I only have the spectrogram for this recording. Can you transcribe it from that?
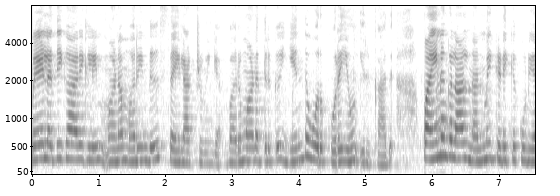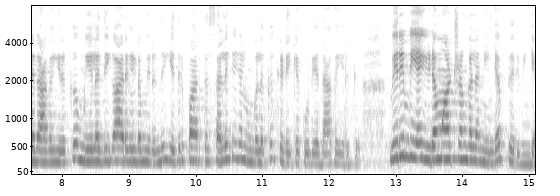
மேலதிகாரிகளின் மனம் அறிந்து செயலாற்றுவீங்க. வருமானத்திற்கு எந்த ஒரு குறையும் இருக்காது. பயணங்களால் நன்மை கிடைக்கக்கூடியதாக இருக்குது மேலதிகாரிகளிடமிருந்து எதிர்பார்த்த சலுகைகள் உங்களுக்கு கிடைக்கக்கூடியதாக இருக்குது விரும்பிய இடமாற்றங்களை நீங்கள் பெறுவீங்க.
